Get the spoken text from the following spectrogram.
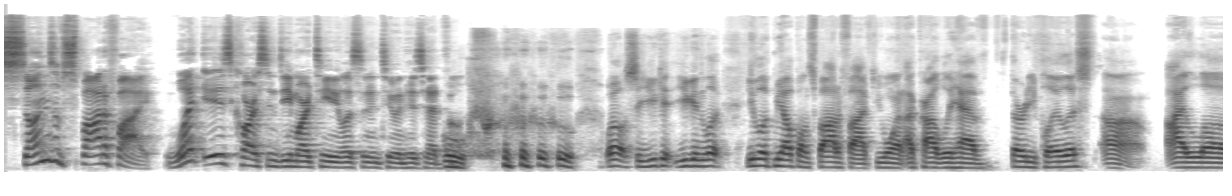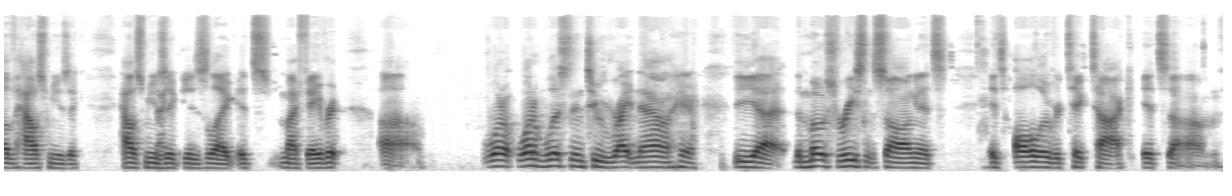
Sons of Spotify. What is Carson DeMartini listening to in his headphones? Well, so you can you can look you look me up on Spotify if you want. I probably have 30 playlists. Um, I love house music. House music is like it's my favorite. Um, what what I'm listening to right now here, the uh, the most recent song, and it's it's all over TikTok. It's um,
